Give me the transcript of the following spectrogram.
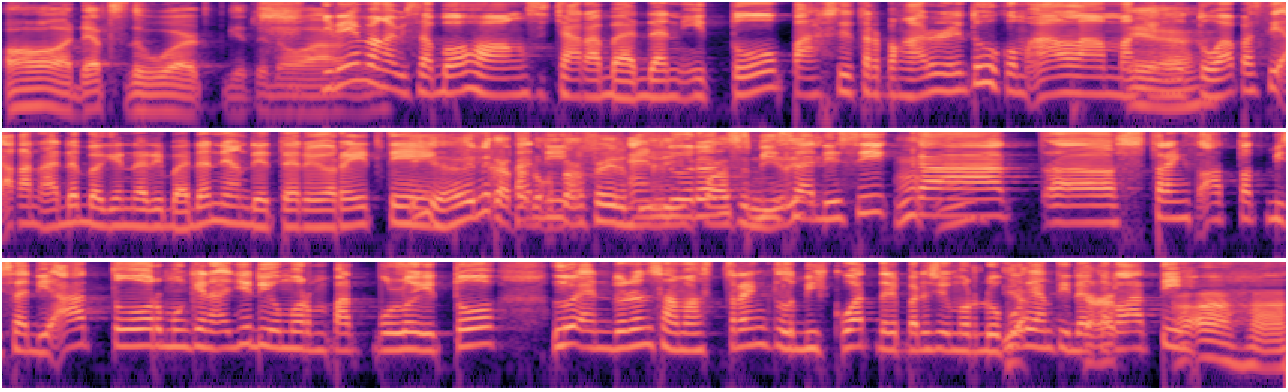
Oh, that's the word gitu doang. Jadi emang gak bisa bohong Secara badan itu pasti terpengaruh Dan itu hukum alam Makin Iya. lu tua pasti akan ada bagian dari badan yang deteriorating Iya, ini kata Tadi dokter Ferdi Endurance sendiri. bisa disikat eh, Strength otot bisa diatur Mungkin aja di umur 40 itu Lu endurance sama strength lebih kuat Daripada si umur 20 Ya, yang tidak terlatih ah, ah.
